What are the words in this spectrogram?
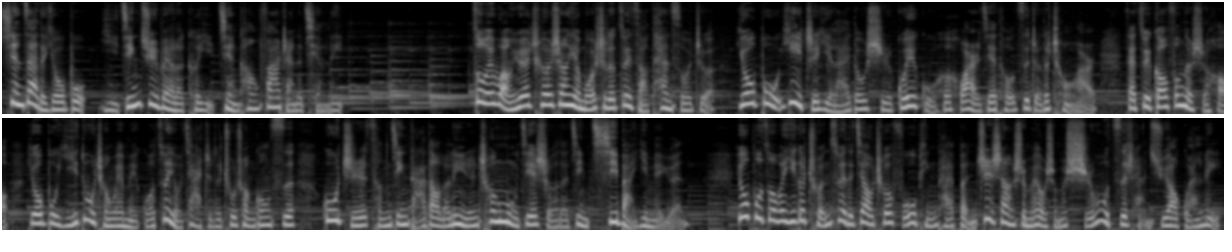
现在的优步已经具备了可以健康发展的潜力。作为网约车商业模式的最早探索者，优步一直以来都是硅谷和华尔街投资者的宠儿。在最高峰的时候，优步一度成为美国最有价值的初创公司，估值曾经达到了令人瞠目结舌的近七百亿美元。优步作为一个纯粹的轿车服务平台，本质上是没有什么实物资产需要管理，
